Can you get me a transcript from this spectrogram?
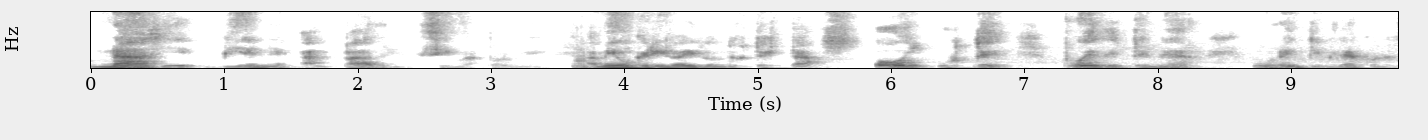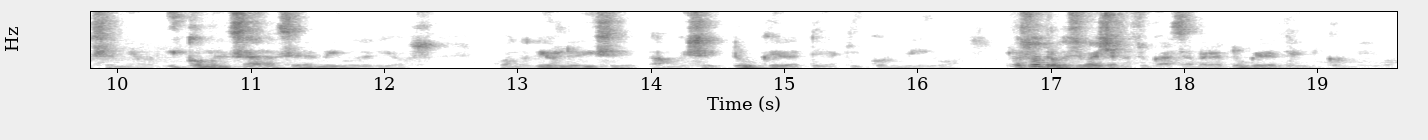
Nadie viene al Padre si no es por mí. Amigo querido, ahí donde usted está, hoy usted puede tener una intimidad con el Señor y comenzar a ser amigo de Dios cuando Dios le dice a Moisés, tú quédate aquí conmigo. Los otros que se vayan a su casa, pero tú quédate aquí conmigo.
